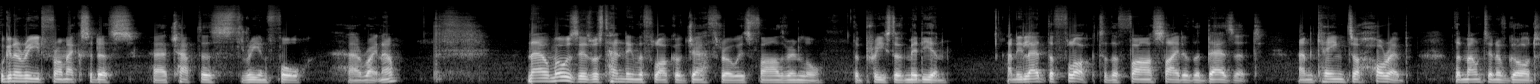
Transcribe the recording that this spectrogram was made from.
We're going to read from Exodus uh, chapters 3 and 4 uh, right now. Now, Moses was tending the flock of Jethro, his father in law, the priest of Midian, and he led the flock to the far side of the desert and came to Horeb, the mountain of God.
